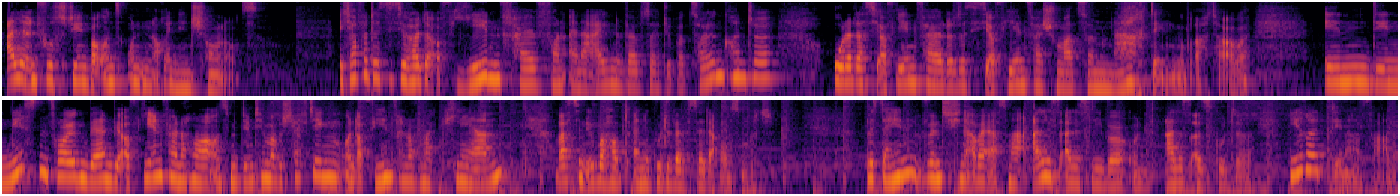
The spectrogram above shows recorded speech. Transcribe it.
Alle Infos stehen bei uns unten auch in den Show Notes. Ich hoffe, dass ich Sie heute auf jeden Fall von einer eigenen Webseite überzeugen konnte oder dass ich auf jeden Fall oder dass ich sie auf jeden Fall schon mal zum Nachdenken gebracht habe. In den nächsten Folgen werden wir auf jeden Fall nochmal uns mit dem Thema beschäftigen und auf jeden Fall nochmal klären, was denn überhaupt eine gute Webseite ausmacht. Bis dahin wünsche ich Ihnen aber erstmal alles, alles Liebe und alles, alles Gute. Ihre Dena Fahle.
